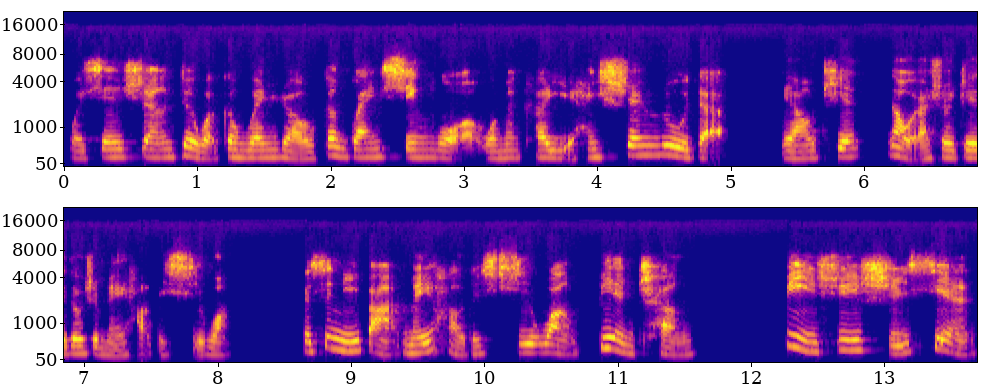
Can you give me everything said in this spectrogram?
我先生对我更温柔，更关心我，我们可以很深入的聊天。那我要说，这些都是美好的希望。可是你把美好的希望变成必须实现，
